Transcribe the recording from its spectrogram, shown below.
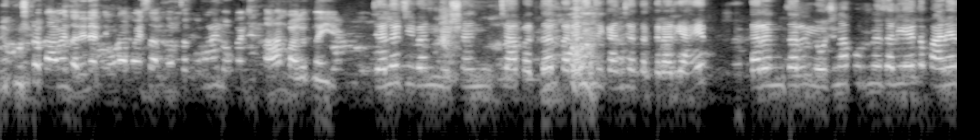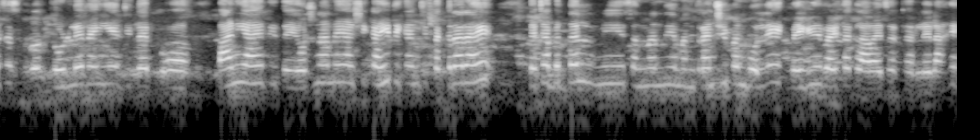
निकृष्ट कामे झालेली आहेत. तेवढा पैसा खर्च करूनही लोकांची तहान भागत नाहीये. जलजीवन मिशनच्या बद्दल बऱ्याच ठिकाणच्या तक्रारी आहेत. कारण जर योजना पूर्ण झाली आहे तर पाण्याचे स्रोत जोडले नाहीये. जिथे अ, पाणी आहे तिथे योजना नाही अशी काही ठिकाणची तक्रार आहे. त्याच्याबद्दल मी सन्माननीय मंत्र्यांशी पण बोलले. एक वेगळी बैठक लावायचं ठरलेलं आहे.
